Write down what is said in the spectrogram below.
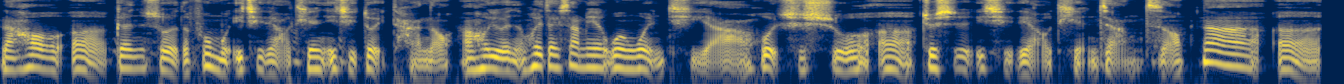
然后呃跟所有的父母一起聊天，一起对谈哦。然后有人会在上面问问题啊，或者是说呃就是一起。聊天这样子哦，那呃，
